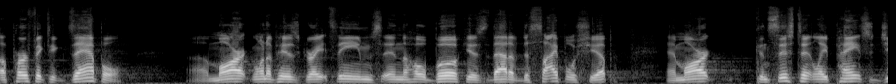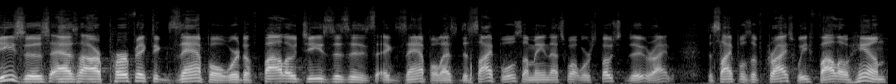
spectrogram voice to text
a perfect example. Uh, Mark, one of his great themes in the whole book is that of discipleship. And Mark consistently paints Jesus as our perfect example. We're to follow Jesus' example as disciples. I mean, that's what we're supposed to do, right? Disciples of Christ, we follow him.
